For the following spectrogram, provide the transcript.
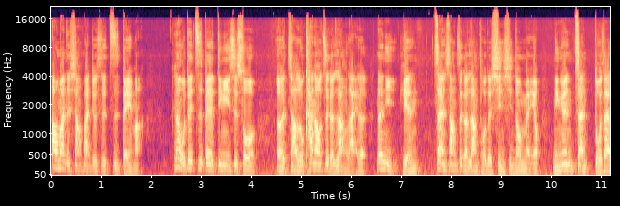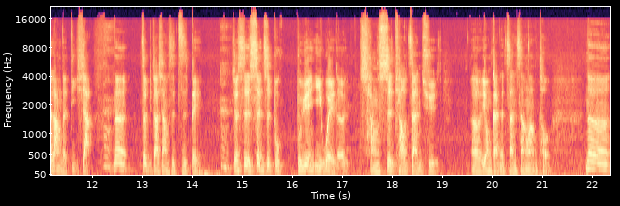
傲慢的相反就是自卑嘛。那我对自卑的定义是说，呃，假如看到这个浪来了，那你连站上这个浪头的信心都没有，宁愿站躲在浪的底下，嗯那这比较像是自卑，嗯就是甚至不不愿意为了尝试挑战去，呃，勇敢的站上浪头。那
